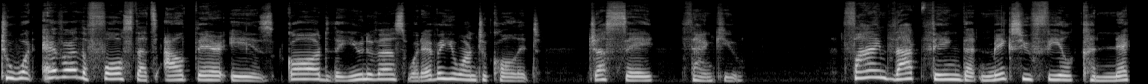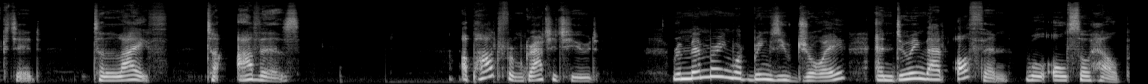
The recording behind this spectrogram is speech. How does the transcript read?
to whatever the force that's out there is God, the universe, whatever you want to call it. Just say thank you. Find that thing that makes you feel connected to life, to others. Apart from gratitude, remembering what brings you joy and doing that often will also help.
